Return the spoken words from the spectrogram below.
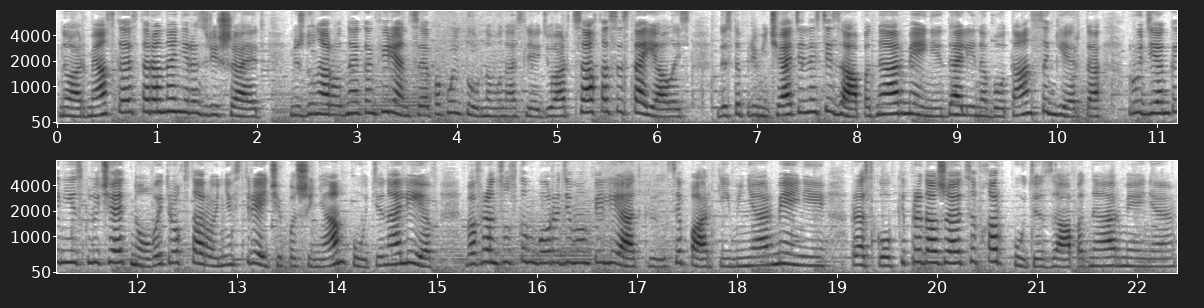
но армянская сторона не разрешает. Международная конференция по культурному наследию Арцаха состоялась. Достопримечательности Западной Армении, долина Ботанса, Герта. Руденко не исключает новой трехсторонней встречи Пашинян, Путин, Алиев. Во французском городе Монпелье открылся парк имени Армении. Раскопки продолжаются в Харпуте, Западная Армения.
